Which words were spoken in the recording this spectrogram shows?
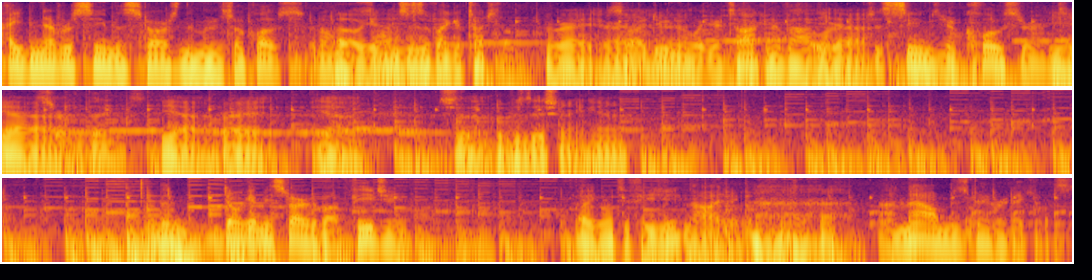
I'd never seen the stars and the moon so close. It almost, Oh, yeah. almost as if I could touch them. Right, right. so I do right. know what you're talking about. Yeah. It just seems you're closer to Yeah. certain things. Yeah, right. Yeah. So the, the positioning, yeah. And then don't get me started about Fiji. Oh, you went to Fiji? No, I didn't. uh, now I'm just being ridiculous.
